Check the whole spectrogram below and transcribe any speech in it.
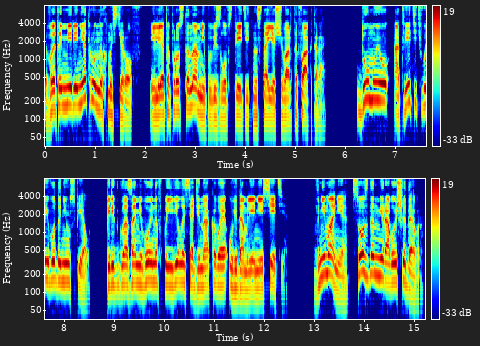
В этом мире нет рунных мастеров? Или это просто нам не повезло встретить настоящего артефактора? Думаю, ответить воевода не успел. Перед глазами воинов появилось одинаковое уведомление сети. Внимание, создан мировой шедевр.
